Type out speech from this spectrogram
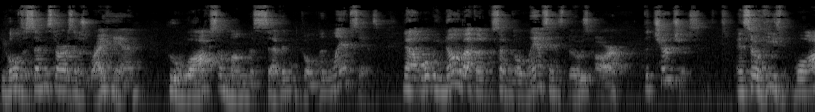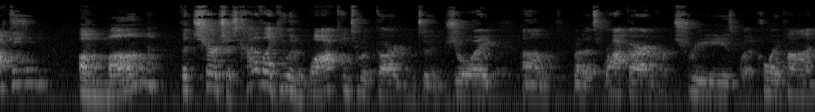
He holds the seven stars in his right hand, who walks among the seven golden lampstands. Now, what we know about the seven golden lampstands, those are the churches. And so he's walking among the churches, kind of like you would walk into a garden to enjoy um, whether it's rock garden or trees or the koi pond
